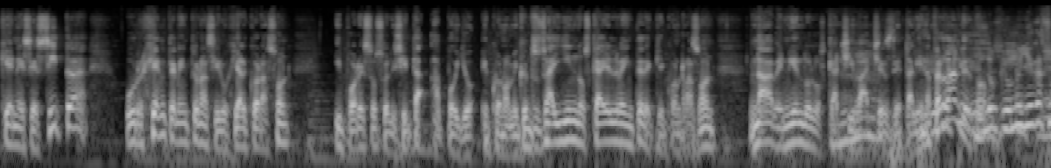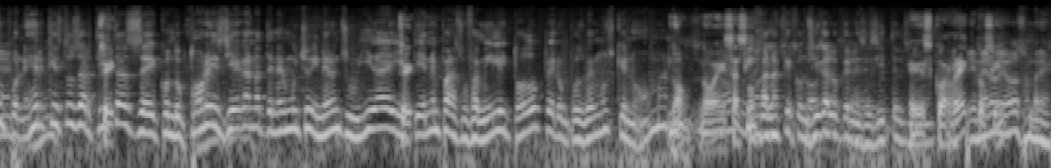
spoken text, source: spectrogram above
que necesita urgentemente una cirugía al corazón y por eso solicita apoyo económico. Entonces ahí nos cae el 20 de que con razón nada vendiendo los cachivaches de Talina Fernández. que- ¿no? Es lo que uno llega a suponer, que estos artistas eh, conductores llegan a tener mucho dinero en su vida y Sí. tienen para su familia y todo, pero pues vemos que no, man. No, no es así. Ojalá que consiga lo que necesite. el señor. Es correcto, Primero sí. Dios, hombre.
